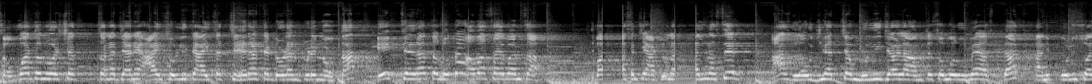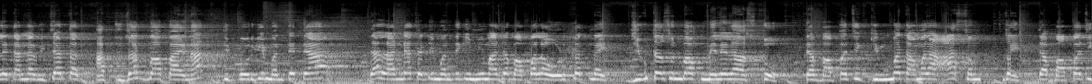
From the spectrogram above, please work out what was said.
सव्वा दोन वर्षात ज्याने आई सोडली त्या आईचा चेहरा त्या डोळ्यांपुढे नव्हता. एक चेहरा तर होता आबासाहेबांचा. आबासाहेबांची आठवण आली नसेल आज लवजिहातच्या मुली ज्यावेळेला आमच्यासमोर उभ्या असतात आणि पोलीसवाले त्यांना विचारतात हा तुझाच बाप आहे ना? ती पोरगी म्हणते त्या त्या लांड्यासाठी म्हणते की मी माझ्या बापाला ओळखत नाही. जिवंत असून बाप मेलेला असतो. त्या बापाची किंमत आम्हाला आज समजत. नाही त्या बापाची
